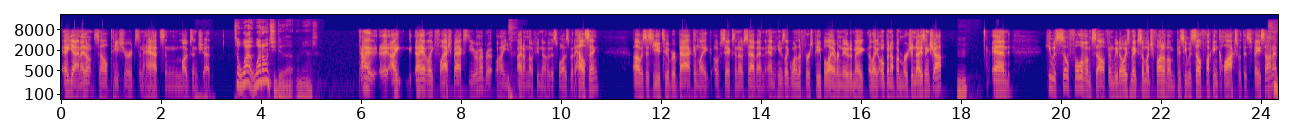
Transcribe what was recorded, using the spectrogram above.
that. I, I- yeah, and I don't sell T-shirts and hats and mugs and shit. so why why don't you do that? Let me ask. I I I have like flashbacks. Do you remember? Well, you, I don't know if you know who this was, but Helsing uh, was this YouTuber back in like 06 and 07, and he was like one of the first people I ever knew to make like open up a merchandising shop. Mhm. And he was so full of himself, and we'd always make so much fun of him because he would sell fucking clocks with his face on it,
